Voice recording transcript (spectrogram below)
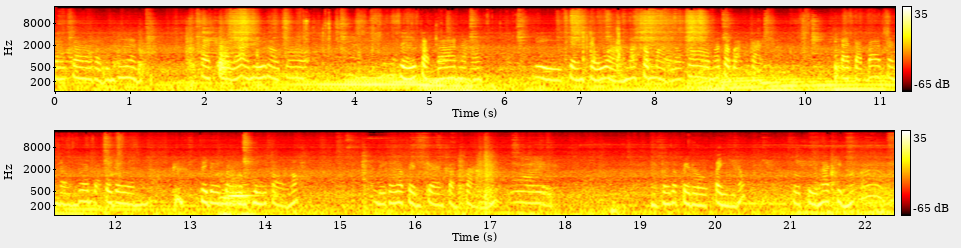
สี่เก้าเก้าค่ะเพื่อนๆแต่ค่ะแล้วอันนี้เราก็ซื้อกลับบ้านนะคะ มีแกงเขียวหวานมัสมั่นแล้วก็มัสบะไก่แต่กลับบ้านกันเดี๋ยวเพื่อนจะไปเดิน ไปเดินบางลำพูต่อเนาะอันนี้ก็จะเป็นแกงต่างๆนี่ก็จะเป็นโรตีเนาะโรตีน่ากินมากๆ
